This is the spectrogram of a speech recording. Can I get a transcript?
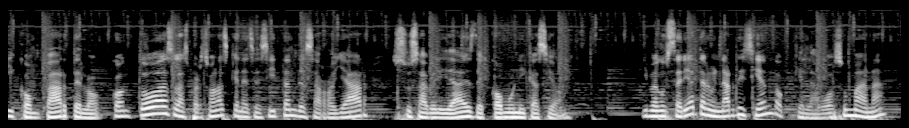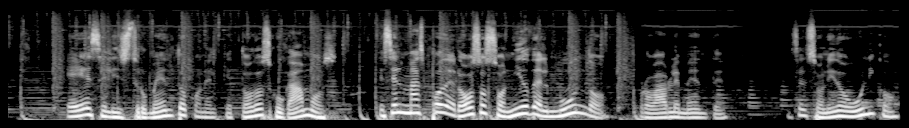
y compártelo con todas las personas que necesitan desarrollar sus habilidades de comunicación. Y me gustaría terminar diciendo que la voz humana es el instrumento con el que todos jugamos. Es el más poderoso sonido del mundo, probablemente. Es el sonido único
